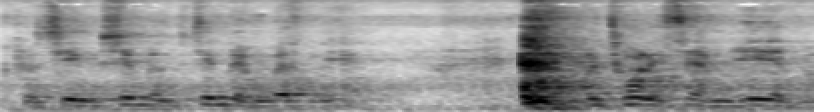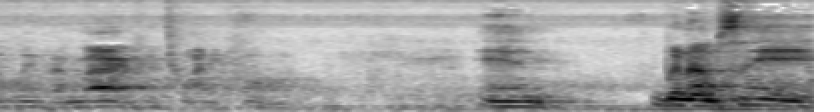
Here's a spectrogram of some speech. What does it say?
because she she she's been with me for 27 years, but we've been married for 24. And what I'm saying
